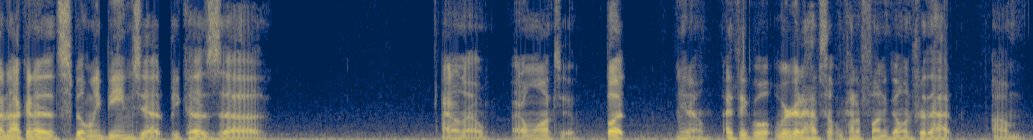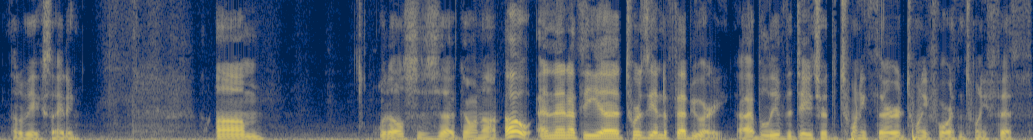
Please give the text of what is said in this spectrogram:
am not going to spill any beans yet because uh, I don't know. I don't want to. But you know, I think we'll we're going to have something kind of fun going for that. Um, that'll be exciting. Um, what else is uh, going on? Oh, and then at the uh, towards the end of February, I believe the dates are the 23rd, 24th, and 25th.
